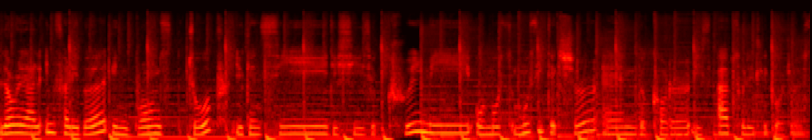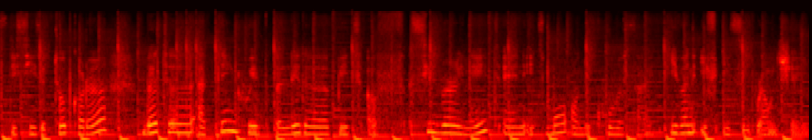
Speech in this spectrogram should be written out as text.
L'Oreal Infallible in Bronze taupe. You can see this is a creamy almost moussey texture and the color is absolutely gorgeous. This is a taupe color but uh, I think with a little bit of silver in it and it's more on the cooler side even if it's a brown shade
